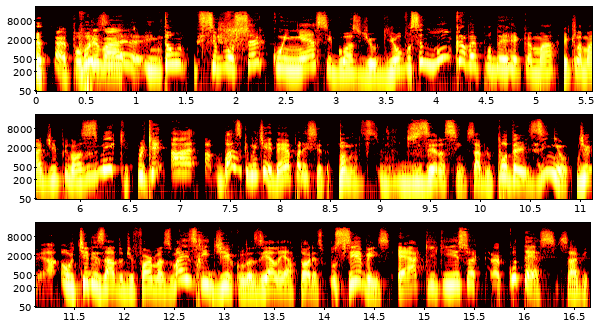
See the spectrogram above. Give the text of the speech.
é Pois problemático. é, então, se você conhece e gosta de Yu-Gi-Oh!, você nunca vai poder reclamar, reclamar de Hipnosis Mickey. Porque a- a- basicamente a ideia é parecida. Vamos dizer assim, sabe? O poderzinho de- a- utilizado de formas mais ridículas e aleatórias possíveis é aqui que isso ac- acontece, sabe?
